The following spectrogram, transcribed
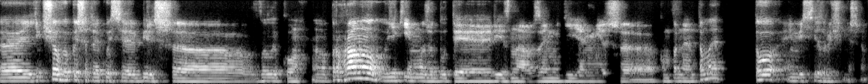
Е, Якщо ви пишете якусь більш е, велику е, програму, в якій може бути різна взаємодія між е, компонентами, то MVC зручніше.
